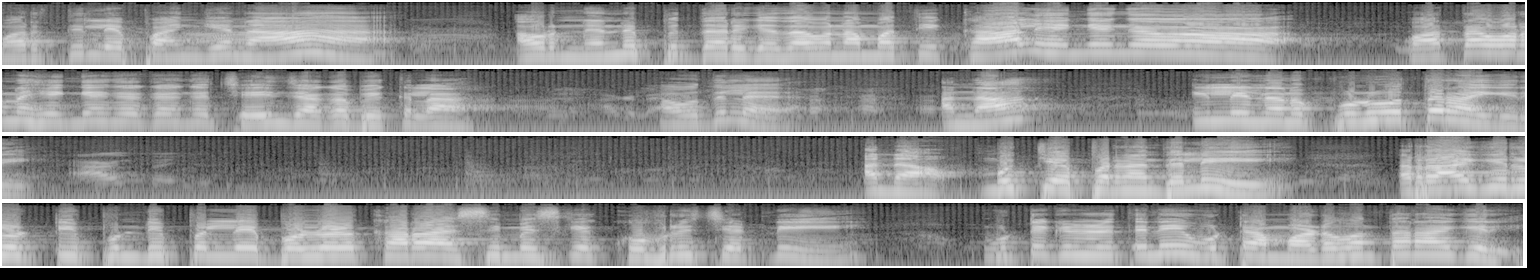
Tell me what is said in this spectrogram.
ಮರ್ತಿಲ್ಲಪ್ಪ ಹಂಗೇನಾ? ಅವ್ರ ನೆನಪಿದ್ದವ್ರಿಗೆ ಅದಾವ ನಮ್ಮ ಮತ್ತೆ ಈ ಕಾಲು ಹೆಂಗೆಂಗ ವಾತಾವರಣ ಹೆಂಗೆಂಗ ಹಂಗೆ ಚೇಂಜ್ ಆಗಬೇಕಲ್ಲ? ಹೌದಿಲ್ಲ? ಅಣ್ಣ ಇಲ್ಲಿ ನನಗೆ ಪುಣವತ್ತರ ಆಗಿರಿ ಅಣ್ಣ ಮುಖ್ಯ ಪರ್ಣದಲ್ಲಿ ರಾಗಿ ರೊಟ್ಟಿ ಪುಂಡಿ ಪಲ್ಯ ಬೆಳ್ಳುಳ್ಳಿ ಖಾರ ಹಸಿಮೆಸಿಗೆ ಕೊಬ್ಬರಿ ಚಟ್ನಿ ಊಟಕ್ಕೆ ನೀಡ್ತೀನಿ ಊಟ ಮಾಡುವಂಥರಾಗಿರಿ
